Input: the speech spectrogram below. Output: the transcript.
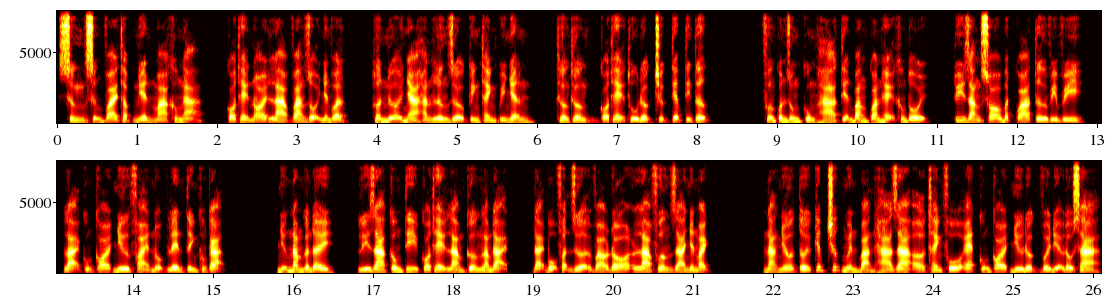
sừng sững vài thập niên mà không ngã, có thể nói là vang dội nhân vật, hơn nữa nhà hắn lương rửa kinh thành quý nhân, thường thường có thể thu được trực tiếp tin tức. Phương Quân Dung cùng Hà Tiễn Băng quan hệ không tồi, tuy rằng so bất quá từ vi vi, lại cũng coi như phải nộp lên tình không cạn. Những năm gần đây, lý gia công ty có thể làm cường làm đại, đại bộ phận dựa vào đó là phương gia nhân mạch. Nàng nhớ tới kiếp trước nguyên bản Hà gia ở thành phố S cũng coi như được với địa đầu xà,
